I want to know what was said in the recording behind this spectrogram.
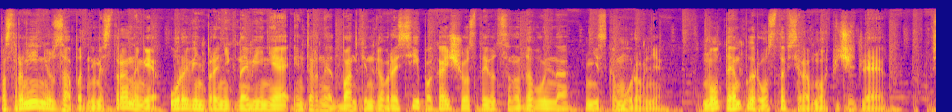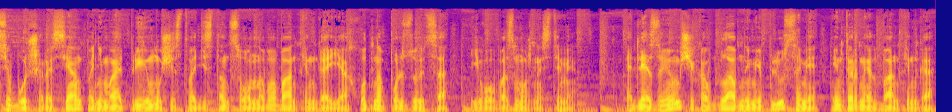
По сравнению с западными странами, уровень проникновения интернет-банкинга в России пока еще остается на довольно низком уровне. Но темпы роста все равно впечатляют. Все больше россиян понимают преимущества дистанционного банкинга и охотно пользуются его возможностями. Для заемщиков главными плюсами интернет-банкинга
